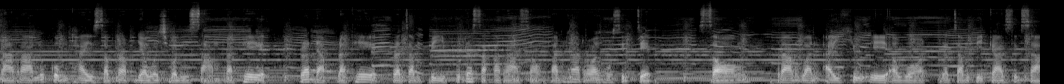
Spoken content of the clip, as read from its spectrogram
สารานุกรมไทยสำหรับเยาวชน 3 ประเภท ระดับประเทศประจำปีพุทธศักราช 2567 2. รางวัล IQA Award ประจำปีการศึกษา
